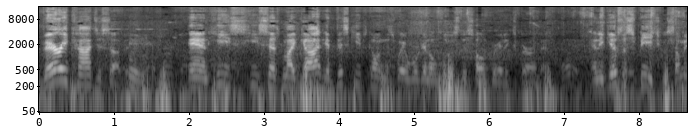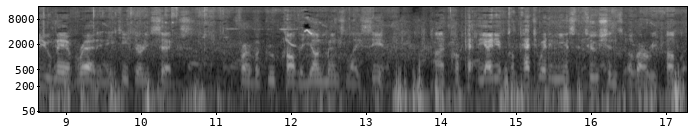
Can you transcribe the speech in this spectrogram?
Very conscious of it. Mm. And he's, he says, my God, if this keeps going this way, we're going to lose this whole great experiment. And he gives a speech, which some of you may have read in 1836, in front of a group called the Young Men's Lyceum, on the idea of perpetuating the institutions of our republic.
